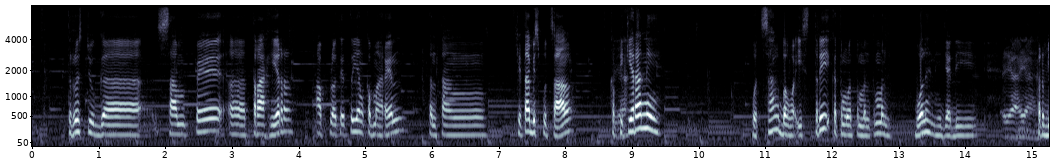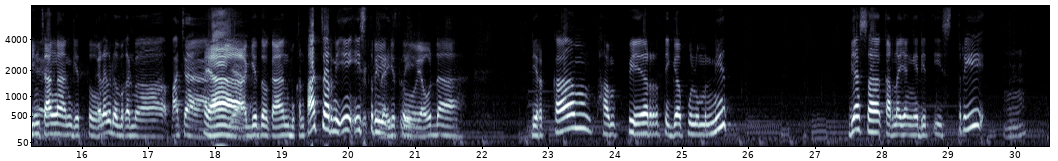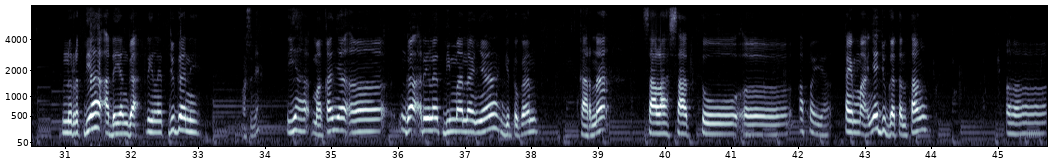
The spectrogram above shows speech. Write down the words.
Terus juga sampai eh, terakhir upload itu yang kemarin tentang kita habis futsal, kepikiran nih, futsal bawa istri ketemu teman-teman, boleh nih jadi Iya, iya. perbincangan gitu. Karena udah bukan bawa pacar. Ya, gitu kan, bukan pacar nih, istri Udah gitu. istri. Ya udah. Direkam hampir 30 menit. Biasa karena yang ngedit istri, Hmm. menurut dia ada yang nggak relate juga nih. Maksudnya? Iya, makanya eh, nggak relate di mananya gitu kan. Karena salah satu eh, apa ya, temanya juga tentang eh,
